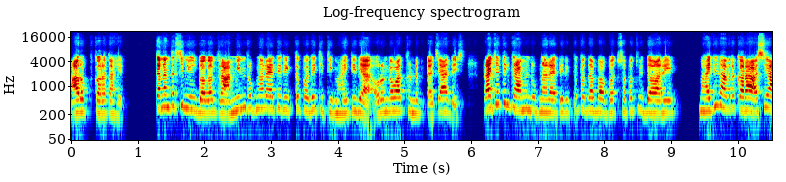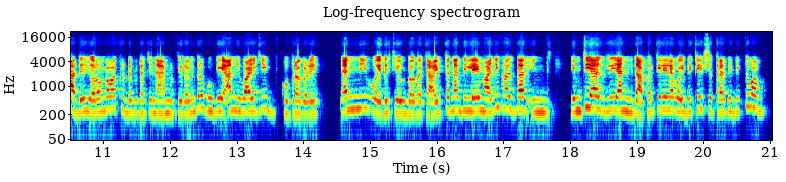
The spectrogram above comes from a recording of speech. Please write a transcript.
आरोप करत आहेत. त्यानंतरची न्यूज बघा. ग्रामीण रुग्णालयातील रिक्त पदे किती? माहिती द्या. औरंगाबाद खंडपीठाचे आदेश. राज्यातील ग्रामीण रुग्णालयातील रिक्त पदाबाबत शपथविद्वारे माहिती सादर करा असे आदेश औरंगाबाद खंडपीठाचे न्यायमूर्ती रवींद्र घुगे आणि निवाईजी खोब्रागडे यांनी वैद्यकीय विभागाच्या आयुक्तांना दिले. माजी खासदार इम- इम्तियाज अली यांनी दाखल केलेल्या वैद्यकीय क्षेत्रातील रिक्त बाब-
